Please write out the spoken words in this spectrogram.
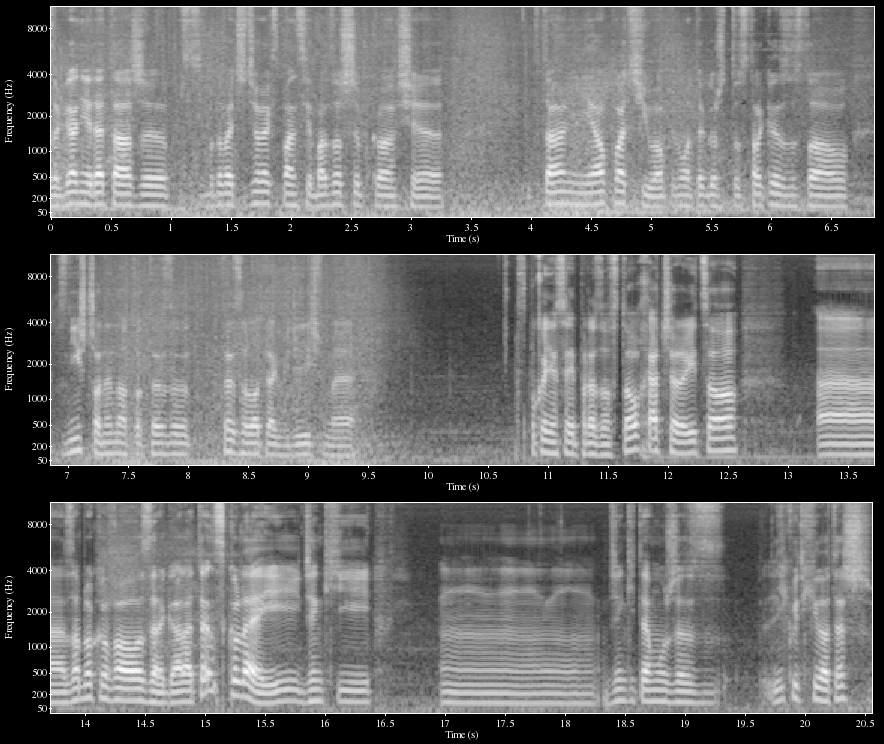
zagranie Reta, że zbudować trzecią ekspansję bardzo szybko się totalnie nie opłaciło, pomimo tego, że to Stalker został zniszczony, no to te, te zalot, jak widzieliśmy, spokojnie sobie poradzą z tą hatchery, co e, zablokowało Zerga, ale ten z kolei dzięki mm, dzięki temu, że Liquid Hero też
